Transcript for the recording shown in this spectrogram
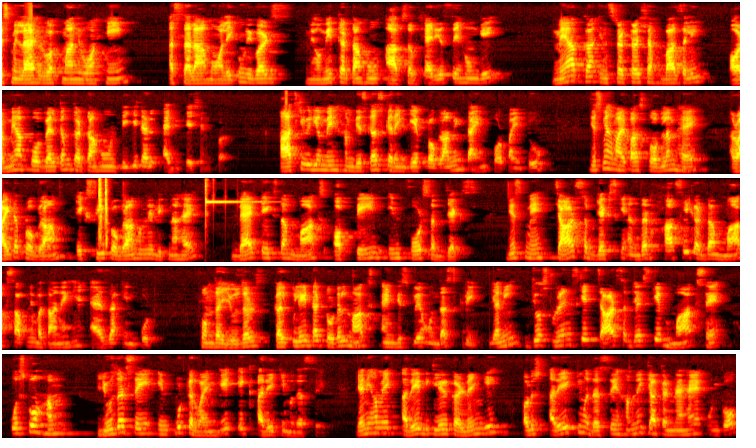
बिस्मिल्लाहिर्रहमानिर्रहीम। अस्सलामुअलैकुम वीवर्स, मैं उम्मीद करता हूँ आप सब खैरियत से होंगे। मैं आपका इंस्ट्रक्टर शहबाज अली और मैं आपको वेलकम करता हूँ डिजिटल एजुकेशन पर। आज की वीडियो में हम डिस्कस करेंगे प्रोग्रामिंग टाइम 4.2 जिसमें हमारे पास प्रॉब्लम है। राइट अ प्रोग्राम, एक सी प्रोग्राम हमने लिखना है। That takes the marks obtained in four subjects जिसमें चार सब्जेक्ट्स के अंदर हासिल करदा मार्क्स आपने बताने हैं as a input from the users calculate the total marks and display on the screen यानी जो स्टूडेंट्स के चार सब्जेक्ट्स के मार्क्स हैं, उसको हम यूज़र से इनपुट करवाएँगे एक अरे की मदद से. यानी हम एक अरे डिक्लेयर कर लेंगे और उस अरे की मदद से हमने क्या करना है? उनको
